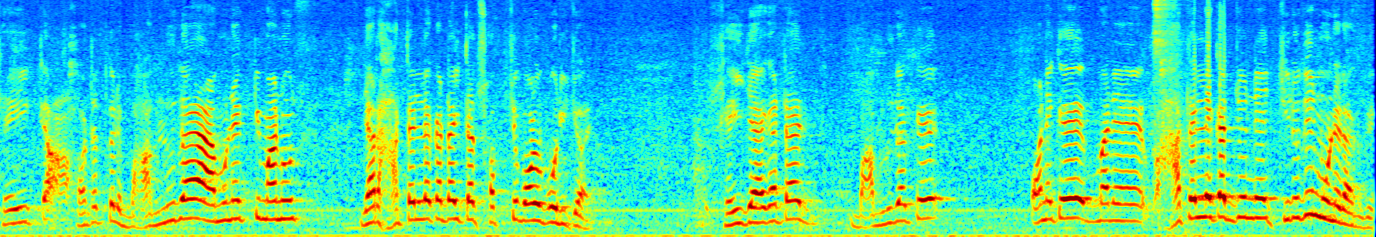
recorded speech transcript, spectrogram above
সেইটা হঠাৎ করে বাবলুদা এমন একটি মানুষ যার হাতের লেখাটাই তার সবচেয়ে বড় পরিচয়। সেই জায়গাটা বাবলুদাকে অনেকে মানে হাতের লেখার জন্য চিরদিন মনে রাখবে।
